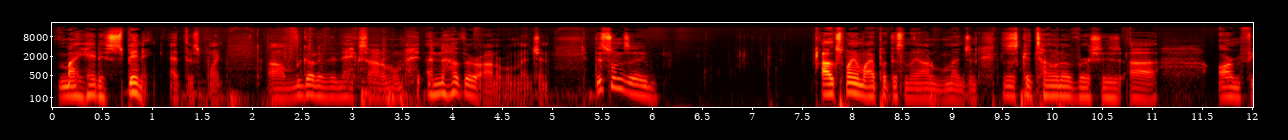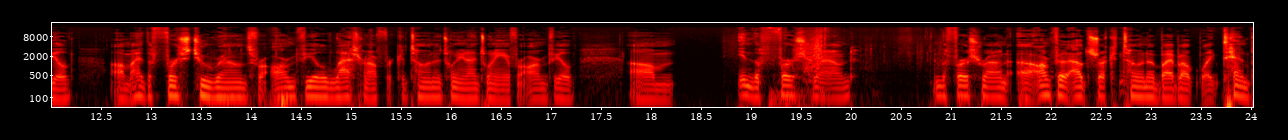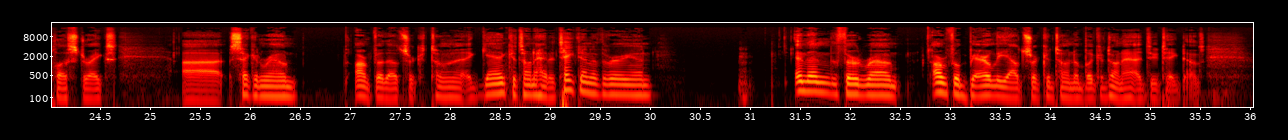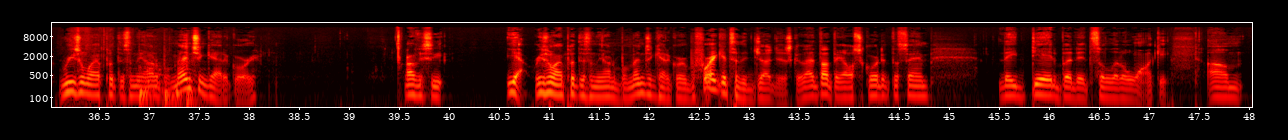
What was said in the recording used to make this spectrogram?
my head is spinning at this point. Um, we go to the next honorable, another honorable mention. This one's a. I'll explain why I put this in the honorable mention. This is Katona versus uh, Armfield. Um, I had the first two rounds for Armfield, last round for Katona, 29-28 for Armfield. Um, in the first round, in the first round, uh, Armfield outstruck Katona by about like 10 plus strikes. Uh, second round, Armfield outstruck Katona again. Katona had a takedown at the very end. And then the third round, Armfield barely outstruck Katona, but Katona had two takedowns. Reason why I put this in the honorable mention category, obviously, yeah, reason why I put this in the honorable mention category before I get to the judges, because I thought they all scored it the same. They did, but it's a little wonky. Um,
